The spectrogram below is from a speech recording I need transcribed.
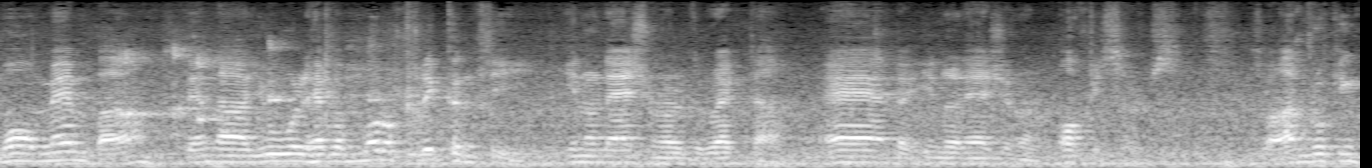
more member, then uh, you will have a more frequency international director and international officers. So I'm looking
